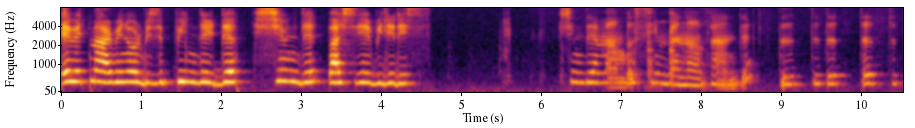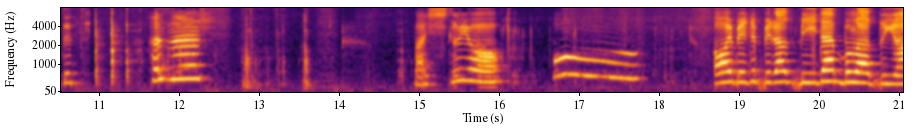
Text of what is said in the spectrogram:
Evet Merve Nur bizi bindirdi. Şimdi başlayabiliriz. Şimdi hemen basayım ben hanımefendi. Dıt dıt dıt dıt dıt dıt. Hazır. Başlıyor. Oo. Ay benim biraz midem bulandı ya.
